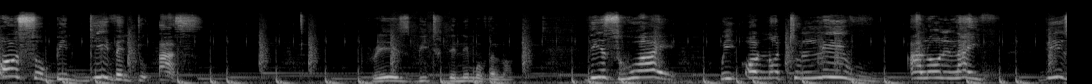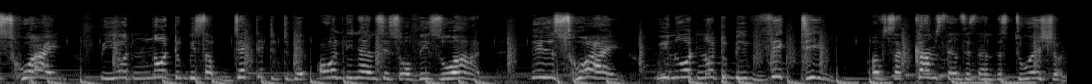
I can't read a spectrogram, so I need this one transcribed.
also been given to us. Praise be to the name of the Lord. This why we ought not to live a low life. This why we ought not to be subjected to the ordinances of this world. This is why we ought not to be victim of circumstances and the situation,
